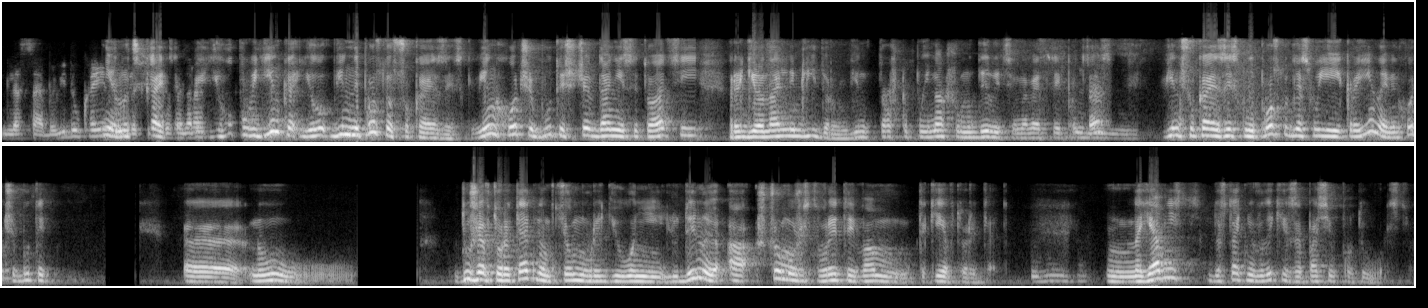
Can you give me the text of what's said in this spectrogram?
для себе від України. Ні, ну чекайте, його поведінка, його він не просто шукає зиск, він хоче бути ще в даній ситуації регіональним лідером. Він трошки по-інакшому дивиться на весь цей процес. Він шукає зиск не просто для своєї країни, він хоче бути е, ну, дуже авторитетним в цьому регіоні людиною. А що може створити вам такий авторитет? Наявність достатньо великих запасів продовольства.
